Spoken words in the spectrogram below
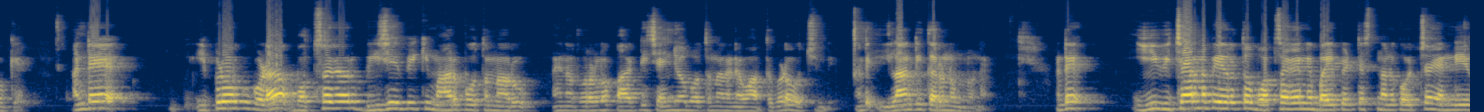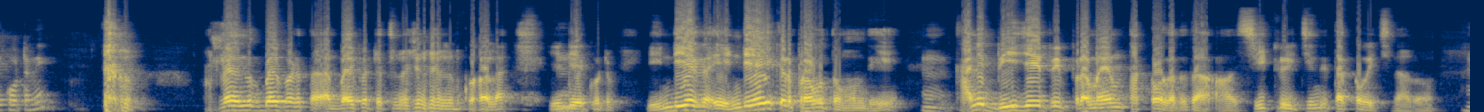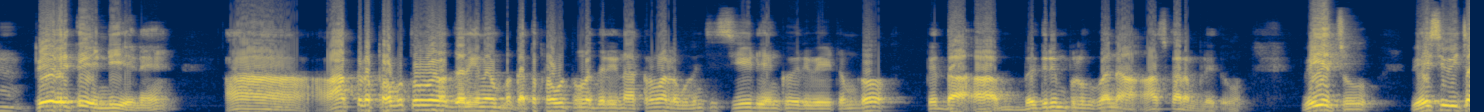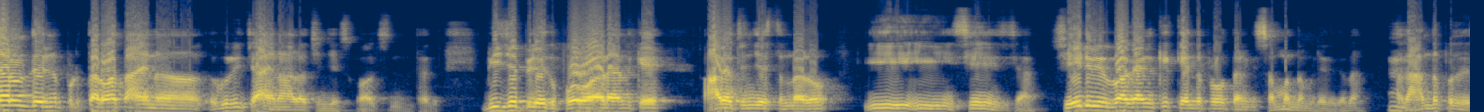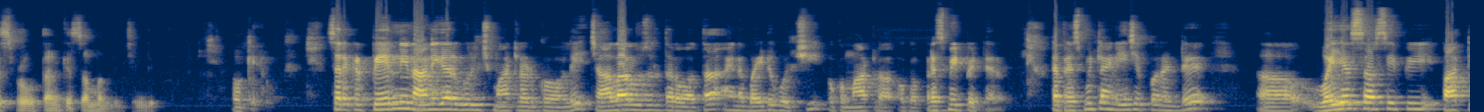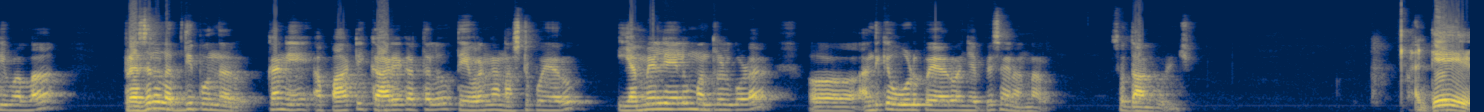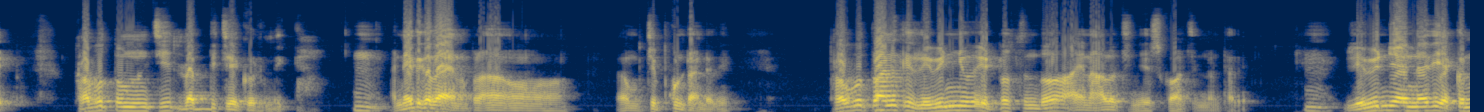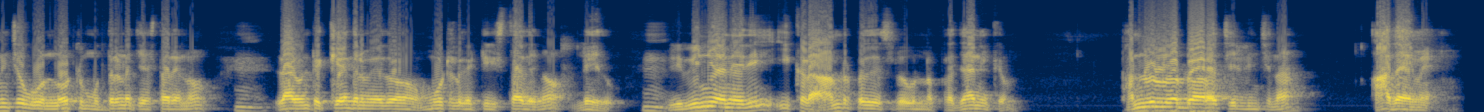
ఓకే. అంటే ఇప్పటి వరకు కూడా బొత్స గారు బీజేపీకి మారిపోతున్నారు ఆయన త్వరలో పార్టీ చేంజ్ అవబోతున్నారు అనే వార్త కూడా వచ్చింది. అంటే ఇలాంటి తరుణంలోనే. అంటే ఈ విచారణ పేరుతో బొత్స గారిని భయపెట్టేస్తుంది అనుకోవచ్చా ఎన్డీఏ కూటమి? అట్లా ఎందుకు భయపడతా భయపెట్టచ్చు నేను అనుకోవాలా? ఎన్డీఏ కూటమి. ఎన్డీఏ ఎన్డీఏ ఇక్కడ ప్రభుత్వం ఉంది. కానీ బీజేపీ ప్రమేయం తక్కువ కదా. ఆ సీట్లు ఇచ్చింది తక్కువ ఇచ్చినారు. పేరైతే ఎన్డీఏనే అక్కడ ప్రభుత్వంలో జరిగిన గత ప్రభుత్వంలో జరిగిన అక్రమాల గురించి సిఐడి ఎంక్వైరీ వేయటంలో పెద్ద బెదిరింపులు బెదిరింపులకు కానీ ఆస్కారం లేదు వేయచ్చు వేసి విచారణ జరిగినప్పుడు తర్వాత ఆయన గురించి ఆయన ఆలోచన చేసుకోవాల్సింది ఉంటుంది బీజేపీలోకి పోవడానికే ఆలోచన చేస్తున్నారు ఈ ఈ షేడి విభాగానికి కేంద్ర ప్రభుత్వానికి సంబంధం లేదు కదా అది ఆంధ్రప్రదేశ్ ప్రభుత్వానికి సంబంధించింది. ఓకే. సరే ఇక్కడ పేరుని నాని గారి గురించి మాట్లాడుకోవాలి. చాలా రోజుల తర్వాత ఆయన బయటకు వచ్చి ఒక మాట్లా ఒక ప్రెస్ మీట్ పెట్టారు. అంటే ప్రెస్ మీట్లో ఆయన ఏం చెప్పారంటే వైఎస్ఆర్సీపీ పార్టీ వల్ల ప్రజలు లబ్ధి పొందారు. కానీ ఆ పార్టీ కార్యకర్తలు తీవ్రంగా నష్టపోయారు. ఎమ్మెల్యేలు మంత్రులు కూడా అందుకే ఓడిపోయారు అని చెప్పేసి ఆయన అన్నారు. సో దాని గురించి. అంటే ప్రభుత్వం నుంచి లబ్ధి చేకూరింది. అనేది కదా ఆయన ప్ర- ఆ, చెప్పుకుంటాండి అది. ప్రభుత్వానికి రెవెన్యూ ఎట్లొస్తుందో ఆయన ఆలోచన చేసుకోవాల్సింది ఉంటుంది రెవెన్యూ అనేది ఎక్కడి నుంచో ఓ నోట్లు ముద్రణ చేస్తారేనో లేకుంటే కేంద్రం ఏదో మూటలు కట్టి ఇస్తాదేనో లేదు. రెవెన్యూ అనేది ఇక్కడ ఆంధ్రప్రదేశ్లో ఉన్న ప్రజానీకం పన్నుల ద్వారా చెల్లించిన ఆదాయమే.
